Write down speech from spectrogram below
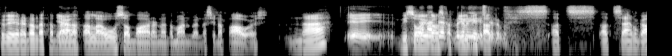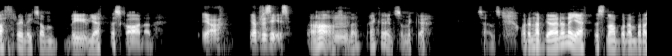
För vi har ju redan etablerat Ja. att alla är osårbara när de använder sina powers. Nej, vi såg ju Nej, ganska men- men tydligt just att, att, att Sam Guthrie liksom blir jätteskadad. Ja. ja, precis. Aha, så Mm. det verkar ju inte så mycket sens. Och den här björnen är jättesnabb och den bara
